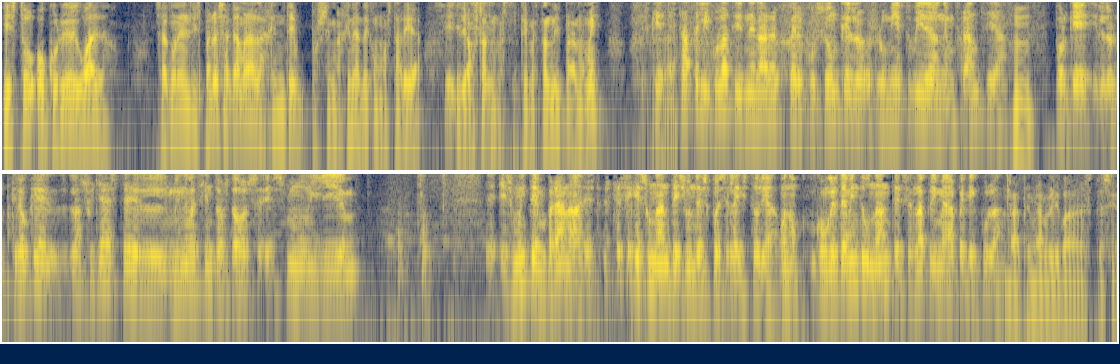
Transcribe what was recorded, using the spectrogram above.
Y esto ocurrió igual. O sea, con el disparo de esa cámara la gente, pues imagínate cómo estaría. Sí, y diría, ostras, que me, que me están disparando a mí. Es que esta película tiene la repercusión que los Lumière tuvieron en Francia. Hmm. Porque lo- creo que la suya es del 1902. Es muy... eh, Es muy temprana. Este, este sí que es un antes y un después en la historia. Bueno, concretamente un antes. Es la primera película. La primera película del este, sí.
